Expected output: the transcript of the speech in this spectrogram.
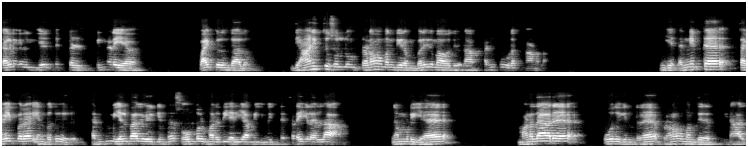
தகடுகளின் எழுத்துக்கள் பின்னடைய வாய்ப்பிருந்தாலும் தியானித்து சொல்லும் பிரணவ மந்திரம் பலிதமாவது நாம் கண்கூட காணலாம். இங்கே தன்னிட்ட தகைப்பெற என்பது தன்னும் இயல்பாக இருக்கின்ற சோம்பல் மறதி அறியாமை இந்த தடைகள் எல்லாம் நம்முடைய மனதார ஓதுகின்ற பிரணவ மந்திரத்தினால்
